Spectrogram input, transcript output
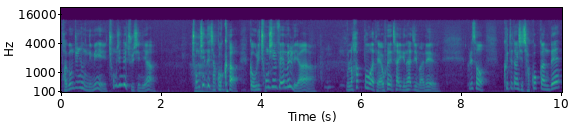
박용준 형님이 총신대 출신이야. 총신대 아. 작곡가. 그러니까 우리 총신 패밀리야. 물론 학부와 대학원의 차이긴 하지만은 그래서 그때 당시 작곡가인데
